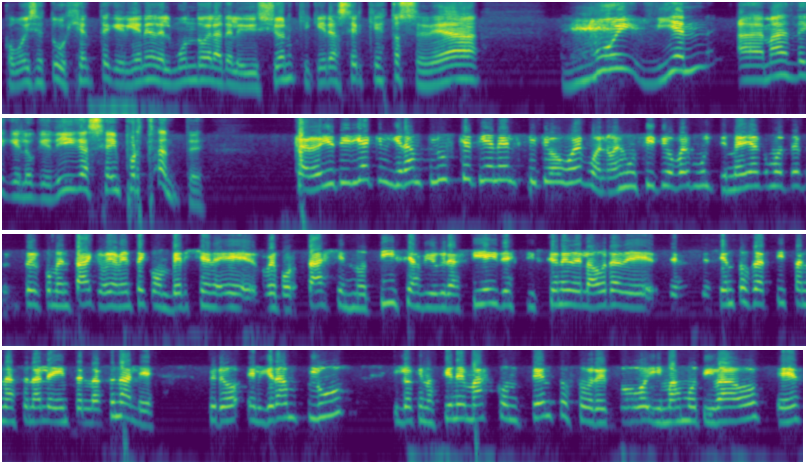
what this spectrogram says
como dices tú, gente que viene del mundo de la televisión que quiere hacer que esto se vea muy bien, además de que lo que diga sea importante. Claro, yo diría que el gran plus que tiene el sitio web, bueno, es un sitio web multimedia, como te, comentaba, que obviamente converge eh, reportajes, noticias, biografía y descripciones de la obra de, cientos de artistas nacionales e internacionales. Pero el gran plus y lo que nos tiene más contentos, sobre todo, y más motivados, es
